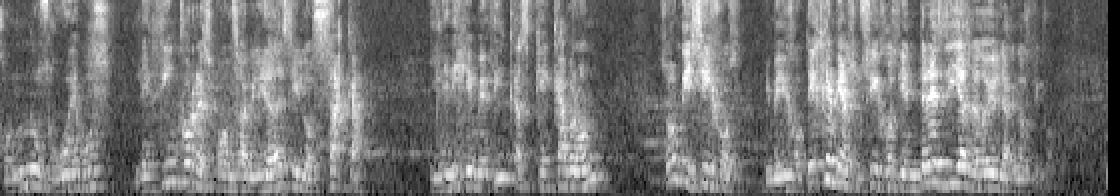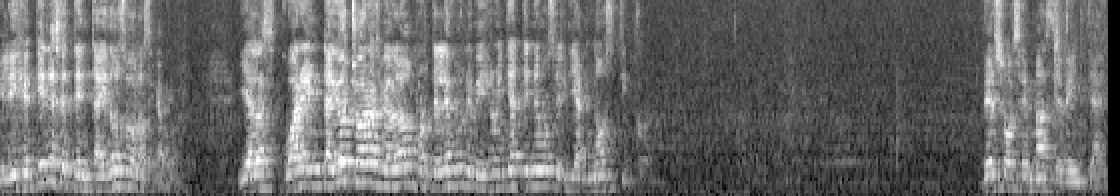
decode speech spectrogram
con unos huevos, le finco responsabilidades y los saca. Y le dije, ¿me fincas qué cabrón? Son mis hijos. Y me dijo, déjeme a sus hijos y en tres días le doy el diagnóstico. Y le dije, tiene 72 horas, cabrón. Y a las 48 horas me hablaron por teléfono y me dijeron, ya tenemos el diagnóstico. De eso hace más de 20 años.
